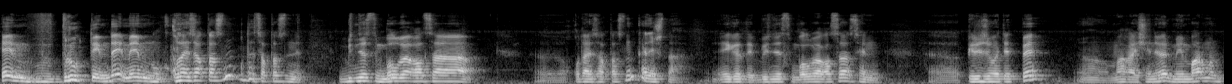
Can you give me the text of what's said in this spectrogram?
Эми вдруг дейм да эми эми кудай сактасын кудай сактасын бизнесиң болбой калса э, кудай сактасын конечно. Эгерде бизнесиң болбой калса сен э, переживать этпе э, мага ишене бер мен бармын.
